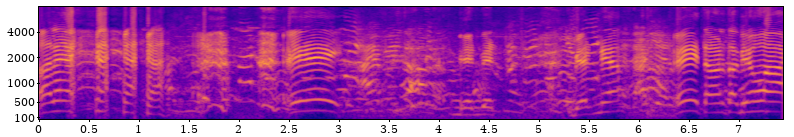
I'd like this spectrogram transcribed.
અલે. એ. બેટ બેટ બેટ ને એ ત્રણ તો બેવા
